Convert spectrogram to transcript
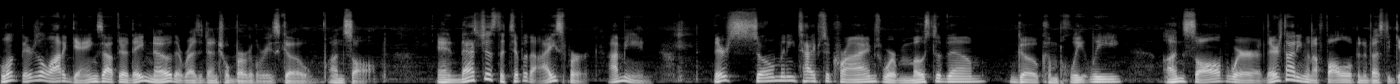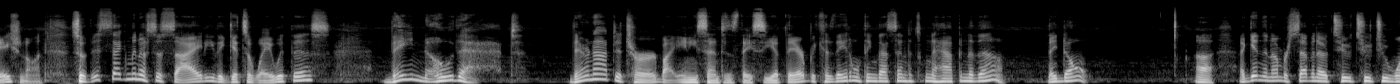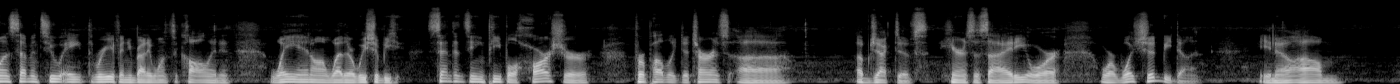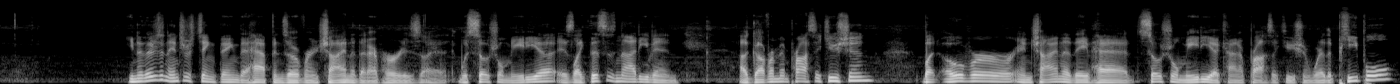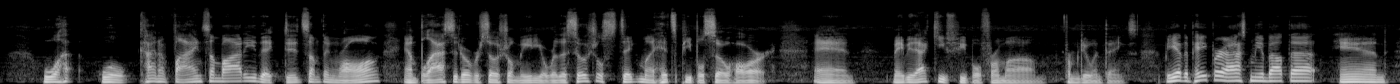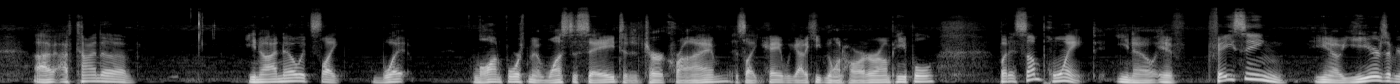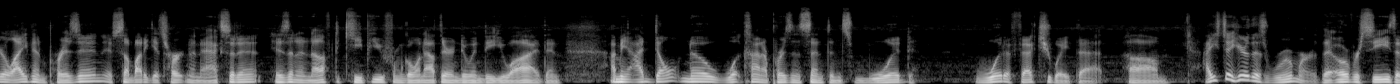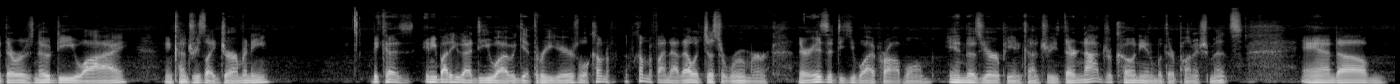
look, there's a lot of gangs out there. They know that residential burglaries go unsolved. And that's just the tip of the iceberg. I mean, there's so many types of crimes where most of them go completely unsolved where there's not even a follow up investigation on. So this segment of society that gets away with this, they know that. They're not deterred by any sentence they see up there because they don't think that sentence is going to happen to them. They don't. Uh, again, the number 702-221-7283 if anybody wants to call in and weigh in on whether we should be sentencing people harsher for public deterrence, uh, objectives here in society or, or what should be done. You know, um, you know, there's an interesting thing that happens over in China that I've heard is uh, with social media is like this is not even a government prosecution, but over in China they've had social media kind of prosecution where the people will will kind of find somebody that did something wrong and blast it over social media where the social stigma hits people so hard and maybe that keeps people from um, from doing things. But yeah, the paper asked me about that, and I, I've kind of, you know, I know it's like what law enforcement wants to say to deter crime. It's like, hey, we got to keep going harder on people. But at some point, you know, if facing you know, years of your life in prison, if somebody gets hurt in an accident, isn't enough to keep you from going out there and doing DUI, then, I mean, I don't know what kind of prison sentence would would effectuate that. Um, I used to hear this rumor that overseas that there was no DUI in countries like Germany because anybody who got DUI would get three years. Well, come to, come to find out, that was just a rumor. There is a DUI problem in those European countries. They're not draconian with their punishments. And, um,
